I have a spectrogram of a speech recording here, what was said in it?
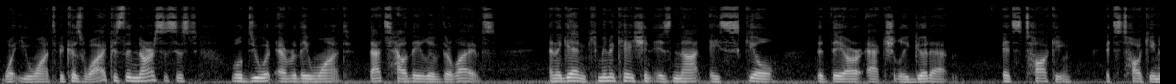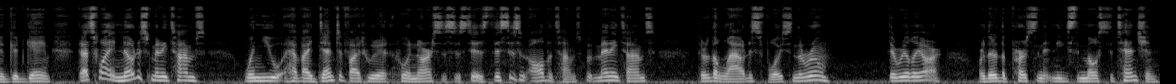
what you want. Because why? Because the narcissist will do whatever they want. That's how they live their lives. And again, communication is not a skill that they are actually good at. It's talking. It's talking a good game. That's why I notice many times when you have identified who a, who a narcissist is, this isn't all the times, but many times they're the loudest voice in the room. They really are. Or they're the person that needs the most attention.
